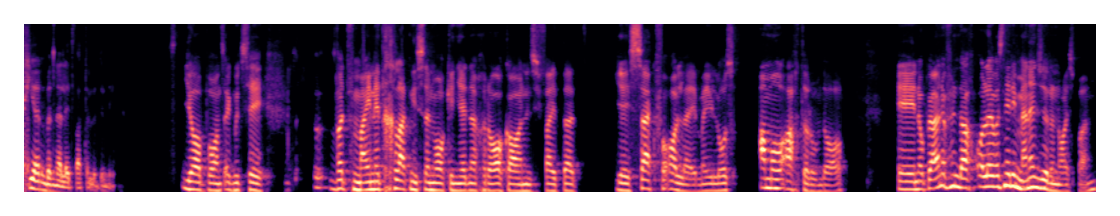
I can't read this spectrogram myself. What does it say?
geen benul het wat hulle doen nie. Ja, Bons, ek moet sê wat vir my net glad nie sin maak en jy het nou geraak aan is die feit dat jy sak vir allei, maar jy los almal agter hom daar. En op die einde van die dag, allei was nie die manager in daai span.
